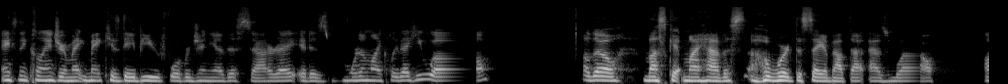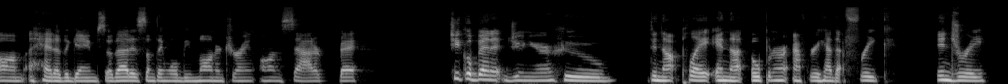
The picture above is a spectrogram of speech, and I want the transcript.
Anthony Colandrea might make his debut for Virginia this Saturday. It is more than likely that he will. Although Muskett might have a, a word to say about that as well um, ahead of the game. So that is something we'll be monitoring on Saturday. Chico Bennett Jr., who did not play in that opener after he had that freak injury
